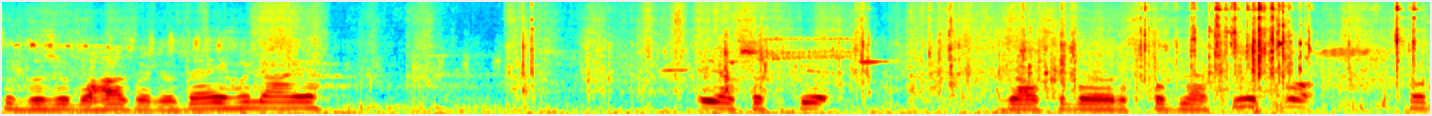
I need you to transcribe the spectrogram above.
Тут дуже багато людей гуляє. І я все-таки взяв з собою розкладне світло, щоб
